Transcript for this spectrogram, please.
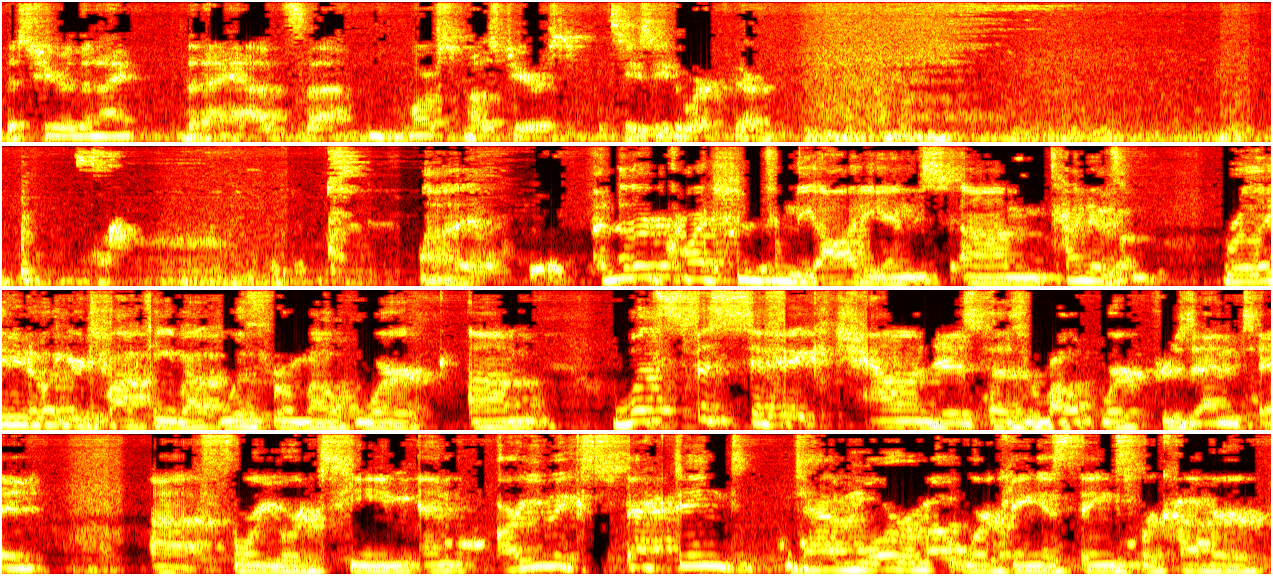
this year than I than I have uh, most most years it's easy to work there. Uh, another question from the audience, um, kind of related to what you're talking about with remote work. Um, what specific challenges has remote work presented uh, for your team? And are you expecting to have more remote working as things recover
